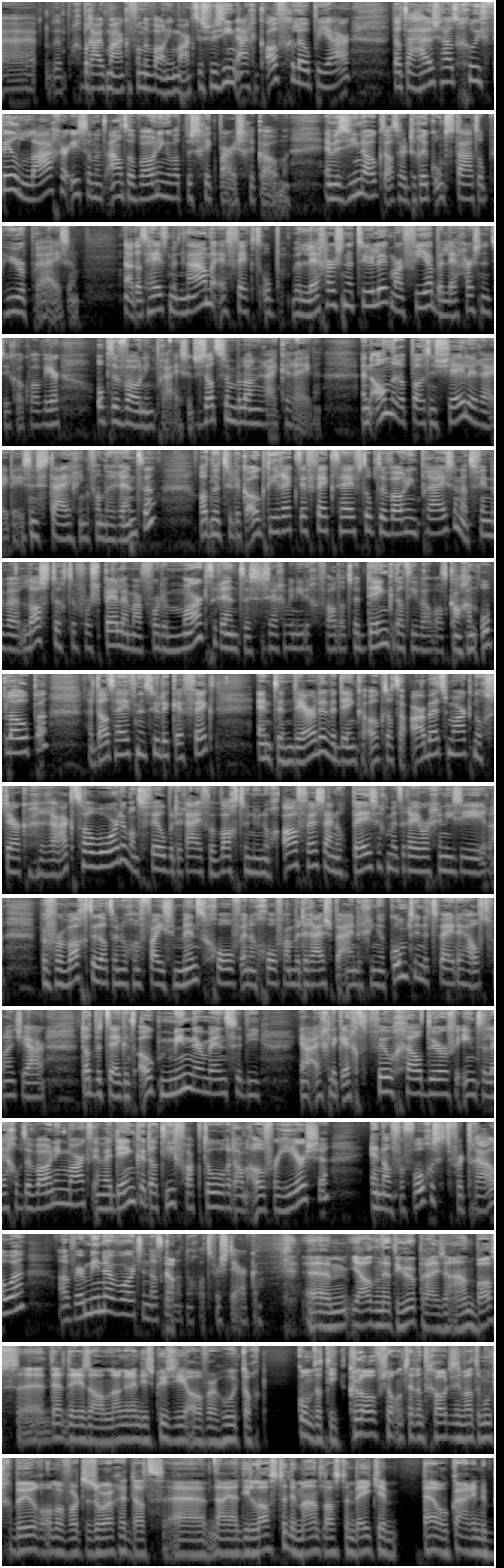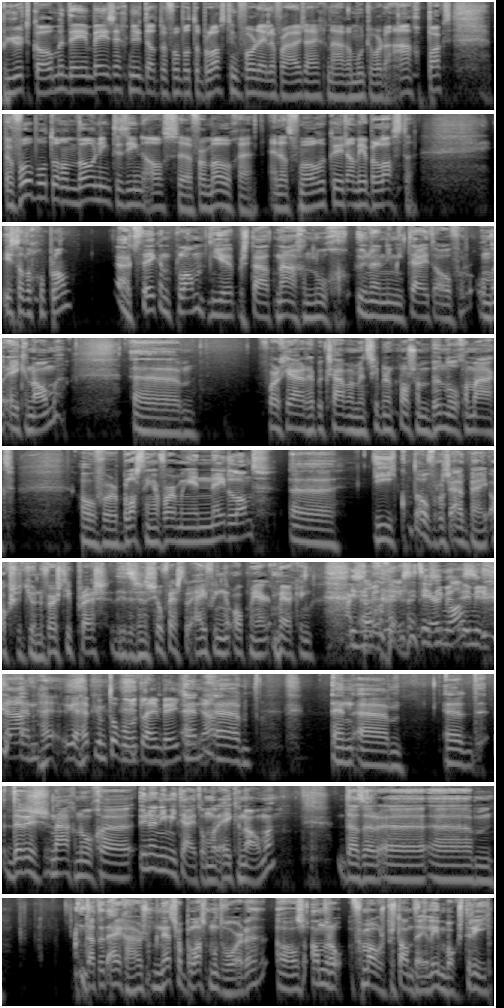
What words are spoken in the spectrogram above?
gebruik maken van de woningmarkt. Dus we zien eigenlijk afgelopen jaar dat de huishoudgroei veel lager is dan het aantal woningen wat beschikbaar is gekomen. En we zien ook dat er druk ontstaat op huurprijzen. Nou, dat heeft met name effect op beleggers natuurlijk, maar via beleggers natuurlijk ook wel weer op de woningprijzen. Dus dat is een belangrijke reden. Een andere potentiële reden is een stijging van de rente, wat natuurlijk ook direct effect heeft op de woningprijzen. Dat vinden we lastig te voorspellen, maar voor de marktrentes zeggen we in ieder geval dat we denken dat die wel wat kan gaan oplopen. Nou, dat heeft natuurlijk effect. En ten derde, we denken ook dat de arbeidsmarkt nog sterker geraakt zal worden, want veel bedrijven wachten nu nog af, hè, zijn nog bezig met reorganiseren. We verwachten dat er nog een faillissementsgolf en een golf aan bedrijfsbeëindigingen komt in de tweede helft van het jaar. Dat betekent ook minder mensen die ja, eigenlijk echt veel geld durven in te leggen op de woningmarkt. En wij denken dat die factoren dan overheersen. En dan vervolgens het vertrouwen ook weer minder wordt. En dat kan het nog wat versterken. Um, je haalde net de huurprijzen aan, Bas. Uh, er is al langer een discussie over hoe het toch komt dat die kloof zo ontzettend groot is en wat er moet gebeuren om ervoor te zorgen dat uh, nou ja, die lasten, de maandlasten, een beetje elkaar in de buurt komen. DNB zegt nu dat bijvoorbeeld de belastingvoordelen voor huiseigenaren moeten worden aangepakt. Bijvoorbeeld door een woning te zien als eh, vermogen. En dat vermogen kun je dan weer belasten. Is dat een goed plan? Uitstekend plan. Hier bestaat nagenoeg unanimiteit over onder economen. Uh, vorig jaar heb ik samen met Simon Knos een bundel gemaakt over belastinghervorming in Nederland. Uh, die komt overigens uit bij Oxford University Press. Dit is een Sylvester Eifinger opmerking. Is hij met, is hij met emeritaan? Heb je hem toch nog een klein beetje? En, ja? uh, en uh, er is nagenoeg uh, unanimiteit onder economen dat er. Um, dat het eigen huis net zo belast moet worden als andere vermogensbestanddelen in box 3.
